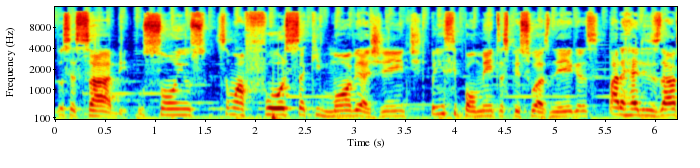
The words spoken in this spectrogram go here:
Você sabe, os sonhos são a força que move a gente, principalmente as pessoas negras, para realizar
